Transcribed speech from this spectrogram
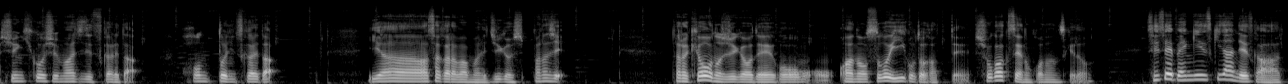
ー。春季講習マジで疲れた。本当に疲れた。いやー、朝から晩まで授業しっぱなし。ただ今日の授業で、こう、あの、すごいいいことがあって、小学生の子なんですけど、先生ペンギン好きなんですか？って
